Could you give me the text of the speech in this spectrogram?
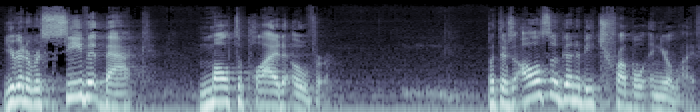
you're going to receive it back multiplied over. But there's also going to be trouble in your life.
